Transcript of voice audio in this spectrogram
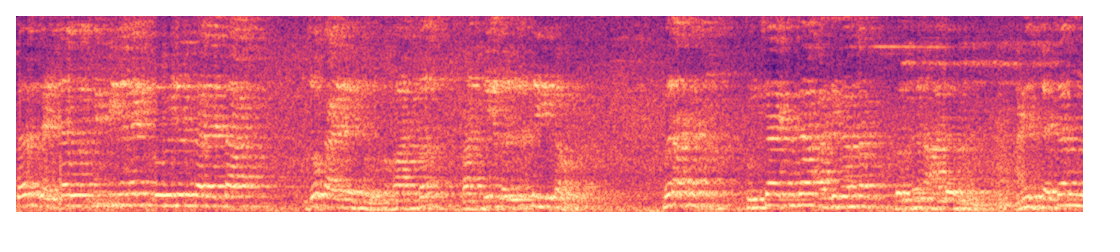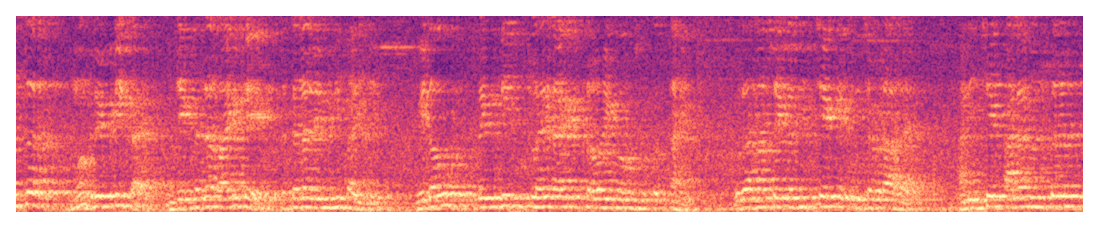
तर त्याच्यावरती पिनलाइज प्रोव्हिजन करायचा जो कायदा येतो तो. भारत भारतीय दंडसंहिता होता. बरं आता तुमच्या एखाद्या अधिकाराला बंधन आलं आणि त्याच्यानंतर मग रेमेडी काय? म्हणजे एखादा राईट आहे तर त्याला रेमेडी पाहिजे. विदाऊट रेमेडी कुठलाही राईट सर्वाईव्ह करू शकत नाही. उदाहरणार्थ एखादी चेक आहे तुमच्याकडे आला आहे आणि चेक आल्यानंतर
